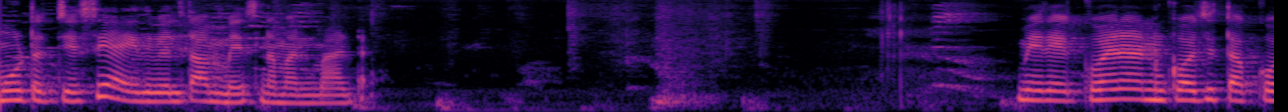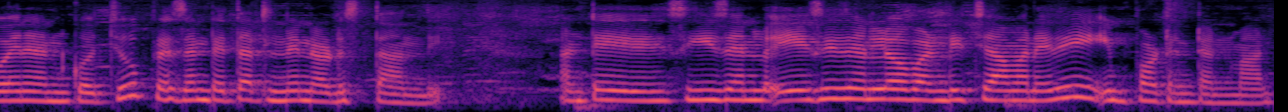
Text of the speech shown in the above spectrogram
మూట వచ్చేసి ఐదు వేలతో అమ్మేసినాం అనమాట మీరు ఎక్కువైనా అనుకోవచ్చు తక్కువైనా అనుకోవచ్చు. ప్రజెంట్ అయితే అట్లనే నడుస్తుంది. అంటే సీజన్లో ఏ సీజన్లో పండించామనేది ఇంపార్టెంట్ అనమాట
